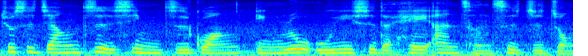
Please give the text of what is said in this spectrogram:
就是将自信之光引入无意识的黑暗层次之中。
